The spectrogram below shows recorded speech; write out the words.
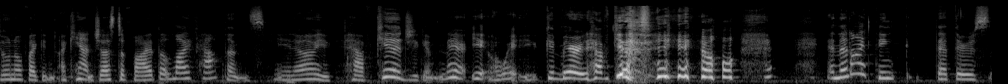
don't know if I can, I can't justify it, but life happens. You know, you have kids, you get married. You, oh wait, you get married, have kids. You know, and then I think that there's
